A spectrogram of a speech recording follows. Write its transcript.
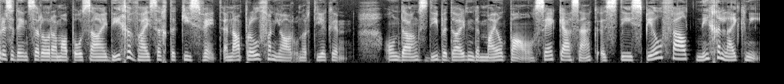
President Cyril Ramaphosa het die gewysigde kieswet in April vanjaar onderteken. Ondanks die beduidende mylpaal, sê Kassak, is die speelveld nie gelyk nie.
